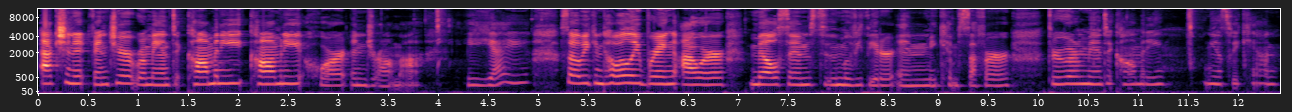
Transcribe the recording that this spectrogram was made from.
action, adventure, romantic comedy, comedy, horror, and drama. Yay! So we can totally bring our male Sims to the movie theater and make him suffer through a romantic comedy. Yes, we can.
